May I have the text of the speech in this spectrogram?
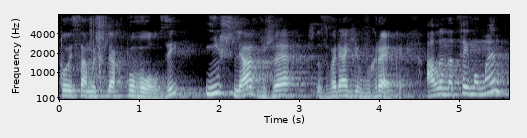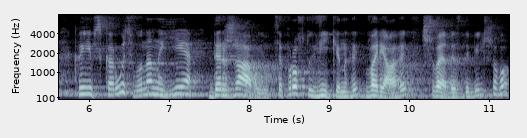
той самий шлях по Волзі. І шлях вже з варягів в греки. Але на цей момент Київська Русь вона не є державою. Це просто вікінги, варяги, шведи здебільшого,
